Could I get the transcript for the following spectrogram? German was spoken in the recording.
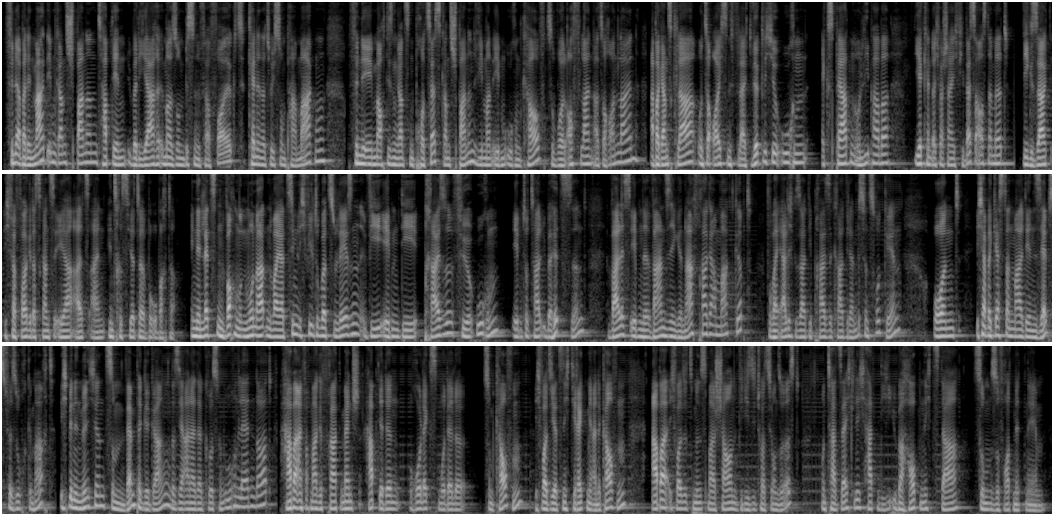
Finde aber den Markt eben ganz spannend, habe den über die Jahre immer so ein bisschen verfolgt, kenne natürlich so ein paar Marken, finde eben auch diesen ganzen Prozess ganz spannend, wie man eben Uhren kauft, sowohl offline als auch online. Aber ganz klar, unter euch sind vielleicht wirkliche Uhrenexperten und Liebhaber. Ihr kennt euch wahrscheinlich viel besser aus damit. Wie gesagt, ich verfolge das Ganze eher als ein interessierter Beobachter. In den letzten Wochen und Monaten war ja ziemlich viel darüber zu lesen, wie eben die Preise für Uhren eben total überhitzt sind, weil es eben eine wahnsinnige Nachfrage am Markt gibt. Wobei ehrlich gesagt die Preise gerade wieder ein bisschen zurückgehen. Und ich habe gestern mal den Selbstversuch gemacht. Ich bin in München zum Wempe gegangen, das ist ja einer der größeren Uhrenläden dort. Habe einfach mal gefragt, Mensch, habt ihr denn Rolex-Modelle zum Kaufen? Ich wollte jetzt nicht direkt mir eine kaufen, aber ich wollte zumindest mal schauen, wie die Situation so ist. Und tatsächlich hatten die überhaupt nichts da zum sofort mitnehmen.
